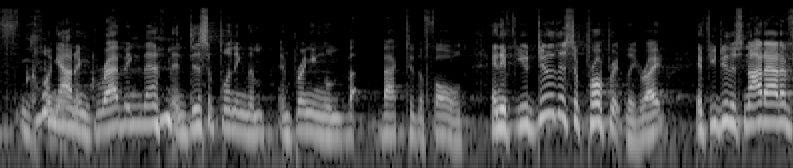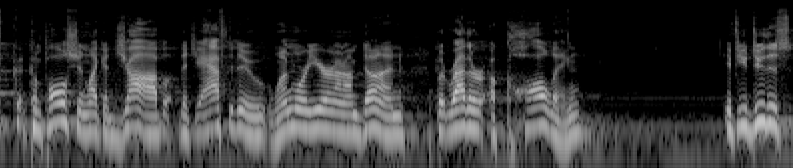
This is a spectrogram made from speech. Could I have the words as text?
going out and grabbing them and disciplining them and bringing them back to the fold. And if you do this appropriately, right? If you do this not out of compulsion, like a job that you have to do, one more year and I'm done, but rather a calling, if you do this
